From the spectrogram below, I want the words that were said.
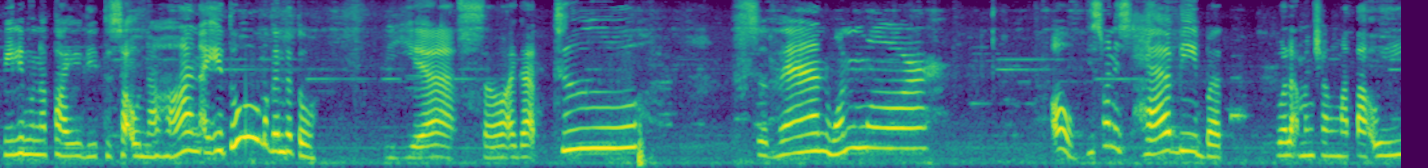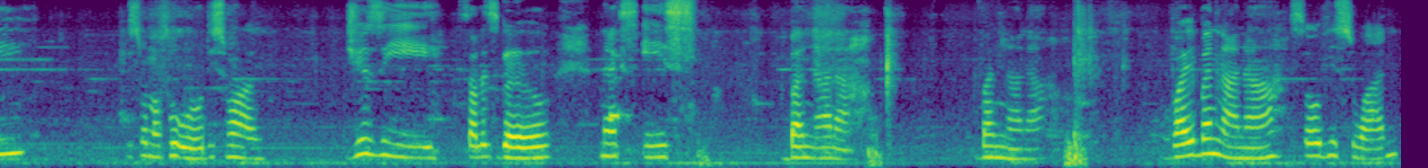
pili muna tayo dito sa unahan. Ay, ito, maganda to. Yes, so I got two. So then, one more. Oh, this one is heavy, but wala man siyang mata. Uy. This one also, oh, this one. Juicy. So let's go. Next is banana. Banana. Why banana? So this one,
